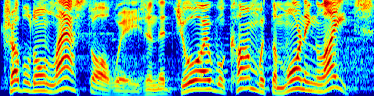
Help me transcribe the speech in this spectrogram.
trouble don't last always and that joy will come with the morning light.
